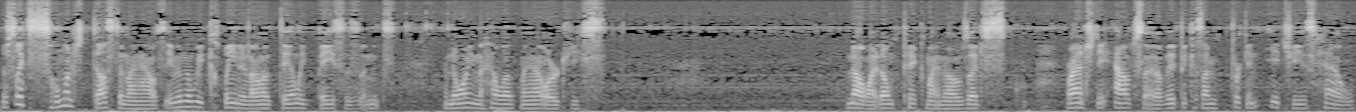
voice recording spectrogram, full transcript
There's like so much dust in my house, even though we clean it on a daily basis, and it's annoying the hell out of my allergies. No, I don't pick my nose, I just scratch the outside of it because I'm freaking itchy as hell.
